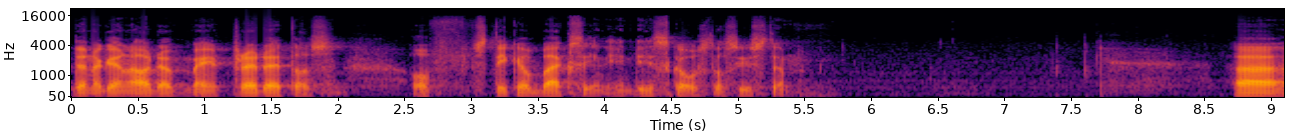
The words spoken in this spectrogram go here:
then again are the main predators of sticklebacks in, in this coastal system. Uh,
